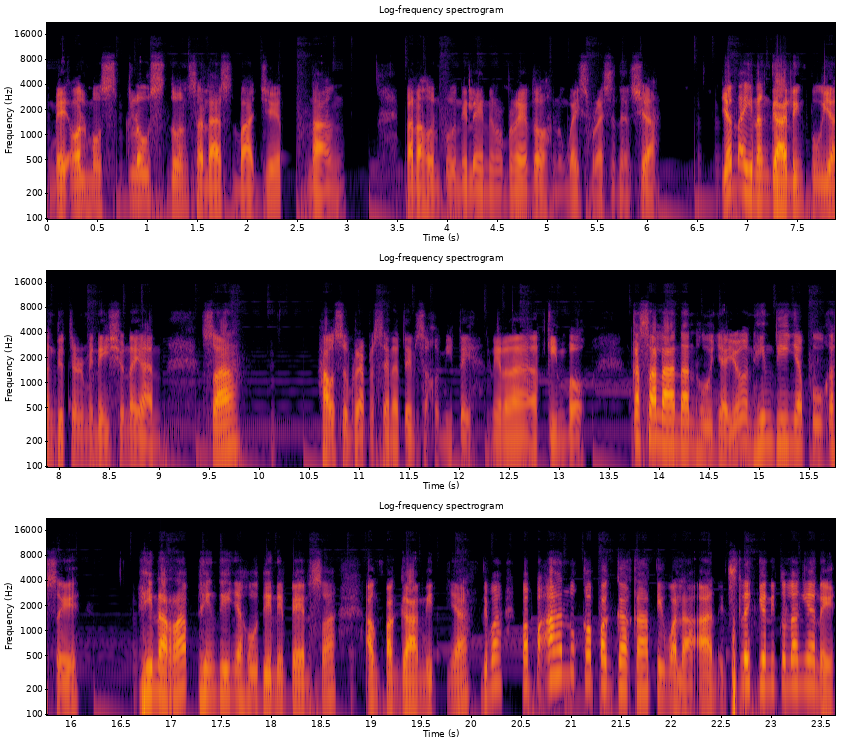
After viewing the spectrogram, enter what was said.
May almost close doon sa last budget ng panahon po ni Leni Robredo nung vice president siya yan ay nanggaling po yung determination na yan sa House of Representatives sa komite nila Kimbo. Kasalanan ho niya yon. Hindi niya po kasi hinarap, hindi niya ho dinipensa ang paggamit niya. Di ba? Papaano kapag kakatiwalaan? It's like ganito lang yan eh.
